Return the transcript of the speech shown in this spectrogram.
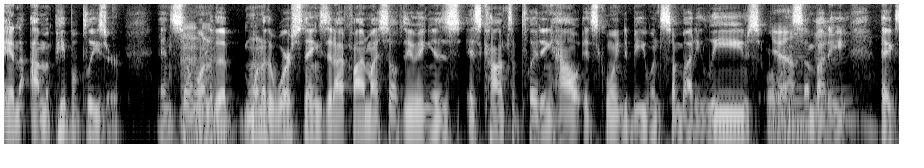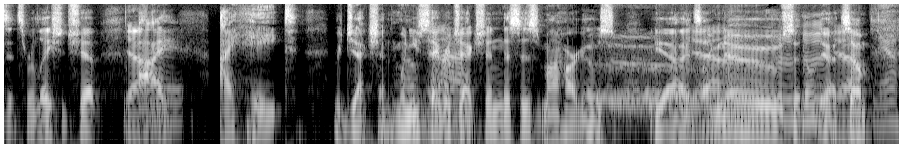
and I'm a people pleaser, and so one of the mm-hmm. one of the worst things that I find myself doing is is contemplating how it's going to be when somebody leaves or Yeah. when somebody mm-hmm. exits a relationship. Yeah. I. I hate rejection. When you say yeah. rejection, this is my heart goes. Yeah, it's Yeah. like no, so don't do it. Yeah. So, Yeah.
